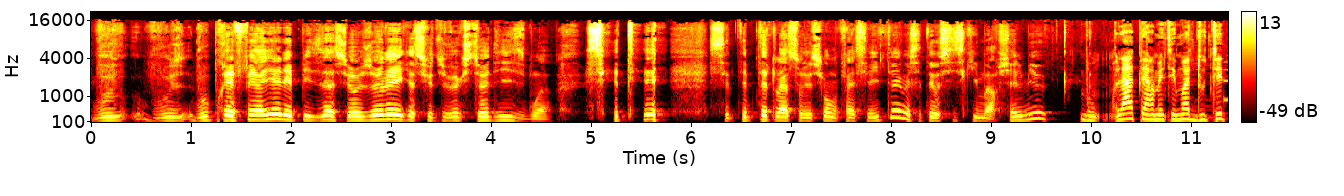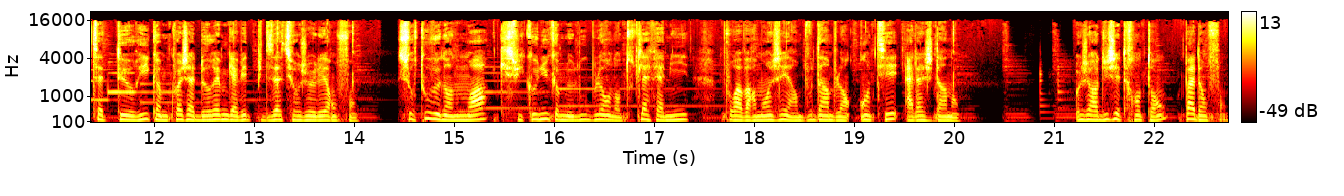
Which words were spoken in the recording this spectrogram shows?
vous, vous, préfériez les pizzas surgelées. Qu'est-ce que tu veux que je te dise, moi? C'était, peut-être la solution de facilité, mais c'était aussi ce qui marchait le mieux. Bon, là, permettez-moi de douter de cette théorie comme quoi j'adorais me gaver de pizzas surgelées enfant. Surtout venant de moi, qui suis connu comme le loup blanc dans toute la famille, pour avoir mangé un boudin blanc entier à l'âge d'un an. Aujourd'hui, j'ai 30 ans, pas d'enfants.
